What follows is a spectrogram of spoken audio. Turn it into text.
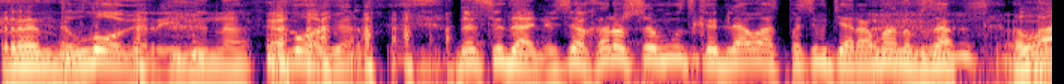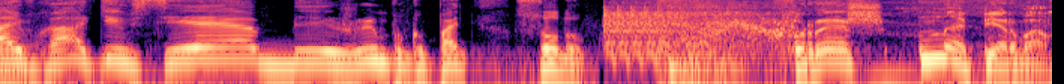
Рендловер именно, ловер. До свидания. Все, хорошая музыка для вас. Спасибо тебе, Романов, за лайфхаки. Все бежим покупать соду. Фреш на первом.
